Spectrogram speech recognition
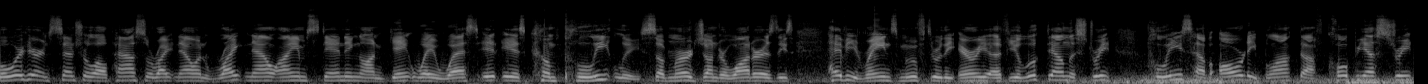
Well, we're here in central El Paso right now, and right now I am standing on Gateway West. It is completely submerged underwater as these heavy rains move through the area. If you look down the street, police have already blocked off Copia Street,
